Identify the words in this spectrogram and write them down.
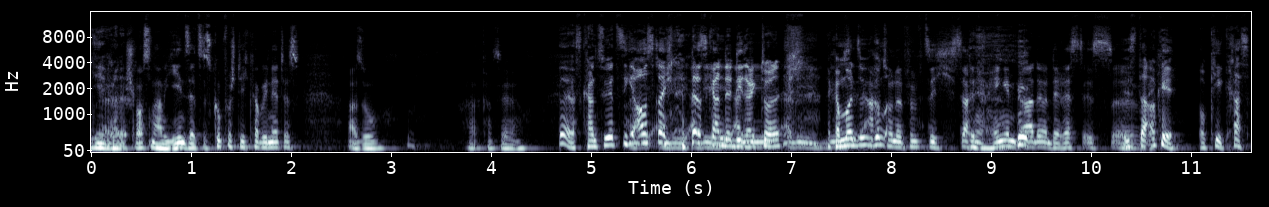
äh, äh, erschlossen haben, jenseits des Kupferstichkabinettes. Also kannst du ja das kannst du jetzt nicht ausrechnen, das kann der an die- Direktor. an die- Da kann man so, 850 Sachen hängen gerade und der Rest ist äh, ist da, okay, okay, krass.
